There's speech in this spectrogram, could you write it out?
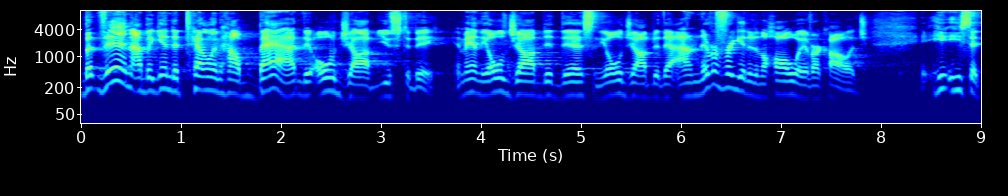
But then I began to tell him how bad the old job used to be. And man, the old job did this and the old job did that. I'll never forget it in the hallway of our college. He, he said,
